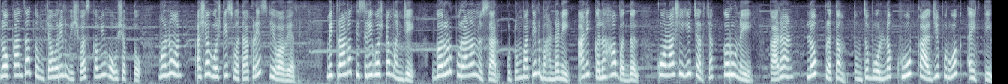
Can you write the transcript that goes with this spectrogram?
लोकांचा तुमच्यावरील विश्वास कमी होऊ शकतो. म्हणून अशा गोष्टी स्वतःकडेच ठेवाव्यात. मित्रांनो तिसरी गोष्ट म्हणजे गरुड पुराणानुसार कुटुंबातील भांडणे आणि कलहाबद्दल कोणाशीही चर्चा करू नये. कारण लोक प्रथम तुमचं बोलणं खूप काळजीपूर्वक ऐकतील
